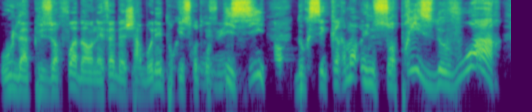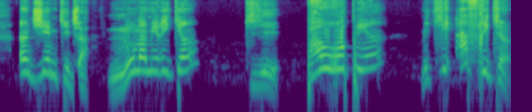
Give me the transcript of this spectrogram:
où il a plusieurs fois, bah, en effet, bah, charbonné pour qu'il se retrouve Oui. ici. Donc c'est clairement une surprise de voir un GM qui est déjà non américain, qui est pas européen, mais qui est africain.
